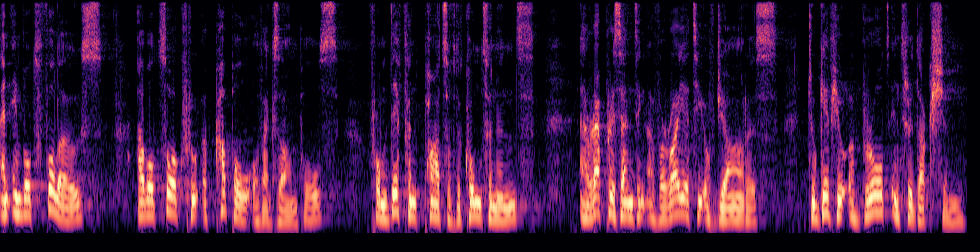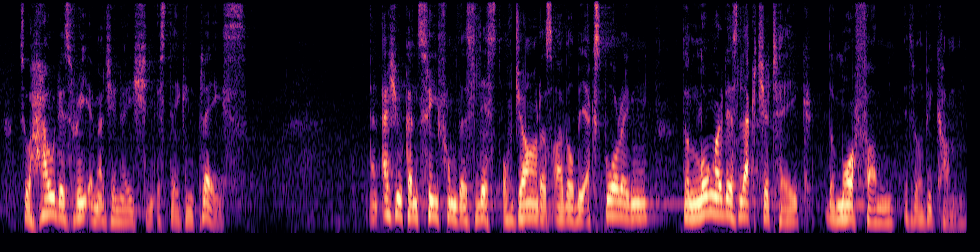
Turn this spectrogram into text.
And in what follows, I will talk through a couple of examples from different parts of the continent and representing a variety of genres to give you a broad introduction to how this reimagination is taking place. And as you can see from this list of genres I will be exploring, the longer this lecture take, the more fun it will become.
